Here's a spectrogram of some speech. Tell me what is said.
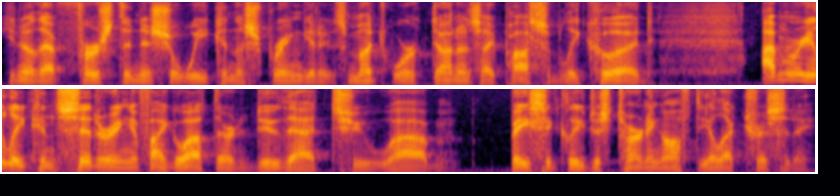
you know, that first initial week in the spring, get as much work done as I possibly could. I'm really considering if I go out there to do that to um, basically just turning off the electricity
